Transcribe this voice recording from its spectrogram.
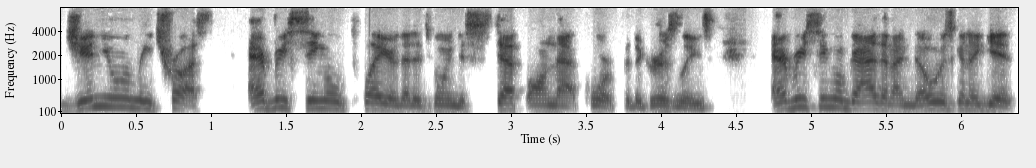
genuinely trust every single player that is going to step on that court for the Grizzlies. Every single guy that I know is going to get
